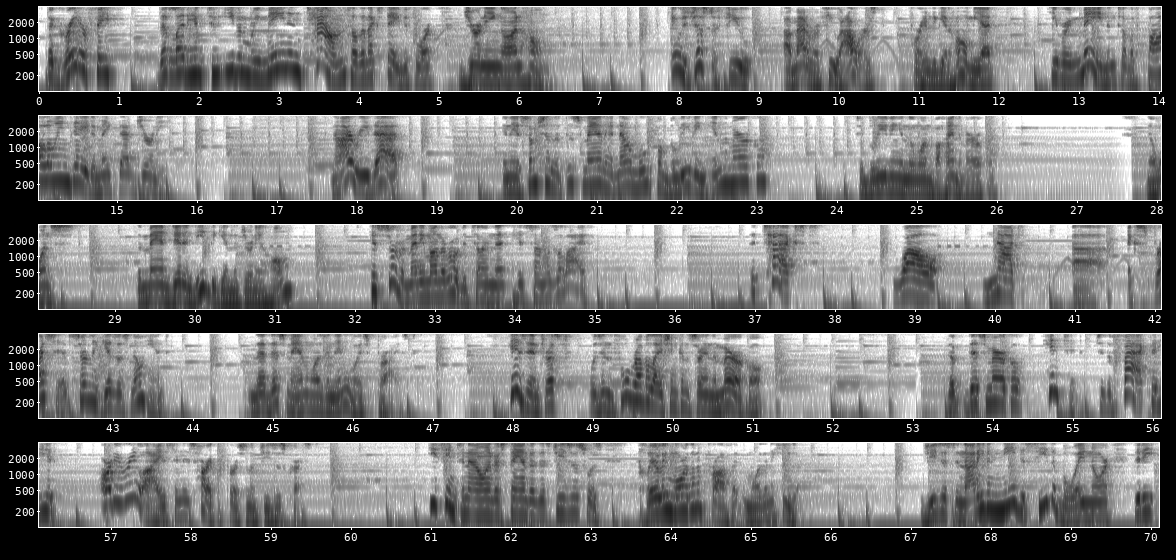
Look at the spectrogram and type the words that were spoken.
the greater faith that led him to even remain in town until the next day before journeying on home. It was just a few, a matter of a few hours for him to get home, yet he remained until the following day to make that journey. Now I read that in the assumption that this man had now moved from believing in the miracle to believing in the one behind the miracle. Now, once the man did indeed begin the journey home, his servant met him on the road to tell him that his son was alive. The text, while not uh, expressive, certainly gives us no hint that this man was in any way surprised. His interest was in the full revelation concerning the miracle. The, this miracle hinted to the fact that he had already realized in his heart the person of Jesus Christ. He seemed to now understand that this Jesus was clearly more than a prophet, more than a healer. Jesus did not even need to see the boy, nor did he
